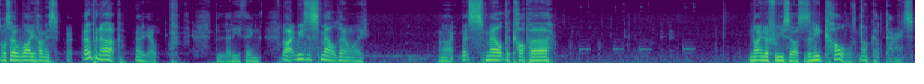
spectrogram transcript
Also, why can't this... Open up! There we go. Bloody thing. Right, we need to smell, don't we? Right, let's smelt the copper. Not enough resources. I need coal. Oh, god damn it.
